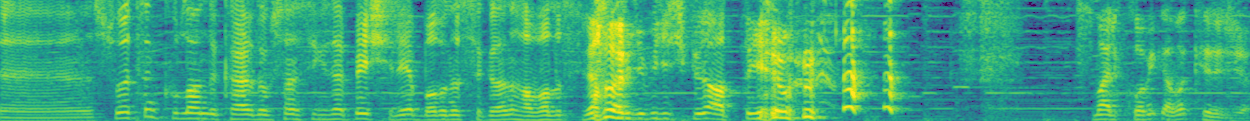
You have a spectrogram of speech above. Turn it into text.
Ee, Suat'ın kullandığı kar 98'ler 5 liraya balona sıkılan havalı silahlar gibi hiçbiri attığı yere vurmuyor. İsmail komik ama kırıcı.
